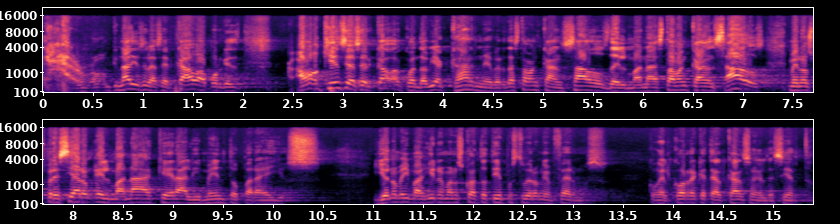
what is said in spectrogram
nadie se le acercaba porque oh, ¿quién se acercaba cuando había carne, verdad? Estaban cansados del maná, estaban cansados, menospreciaron el maná que era alimento para ellos. Yo no me imagino, hermanos, cuánto tiempo estuvieron enfermos con el corre que te alcanza en el desierto.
